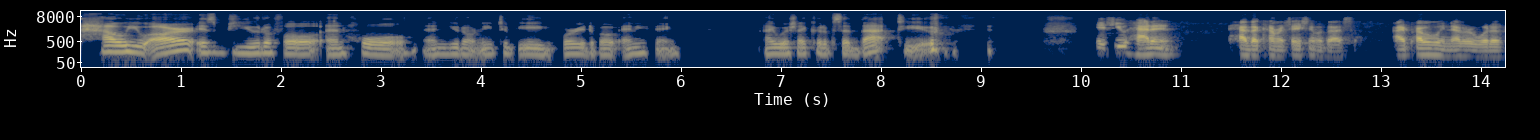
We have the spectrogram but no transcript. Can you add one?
how you are is beautiful and whole and you don't need to be worried about anything. I wish i could have said that to you. If you hadn't had that conversation with us, I probably never would have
